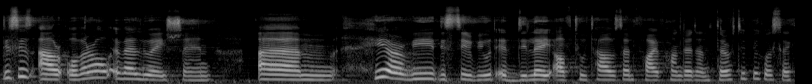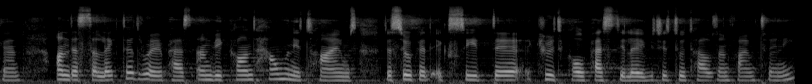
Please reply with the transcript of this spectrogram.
This is our overall evaluation. Um, here we distribute a delay of 2,530 picosecond on the selected array path and we count how many times the circuit exceeds the critical path delay, which is 2,520.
